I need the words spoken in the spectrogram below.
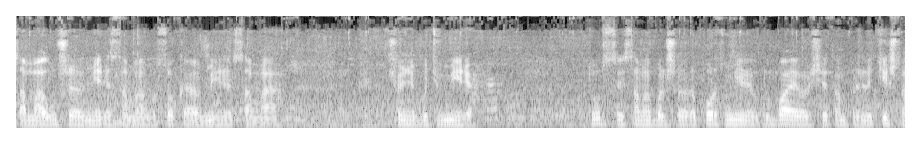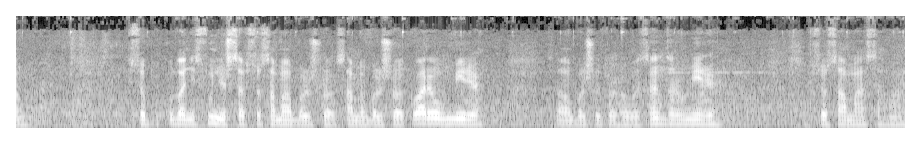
самое лучшее в мире, самое высокое в мире, самое что-нибудь в мире? В Турции самый большой аэропорт в мире, в Дубае вообще там прилетишь, там все, куда не сунешься, все самое большое, самый большой аквариум в мире, самый большой торговый центр в мире, все самое-самое.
